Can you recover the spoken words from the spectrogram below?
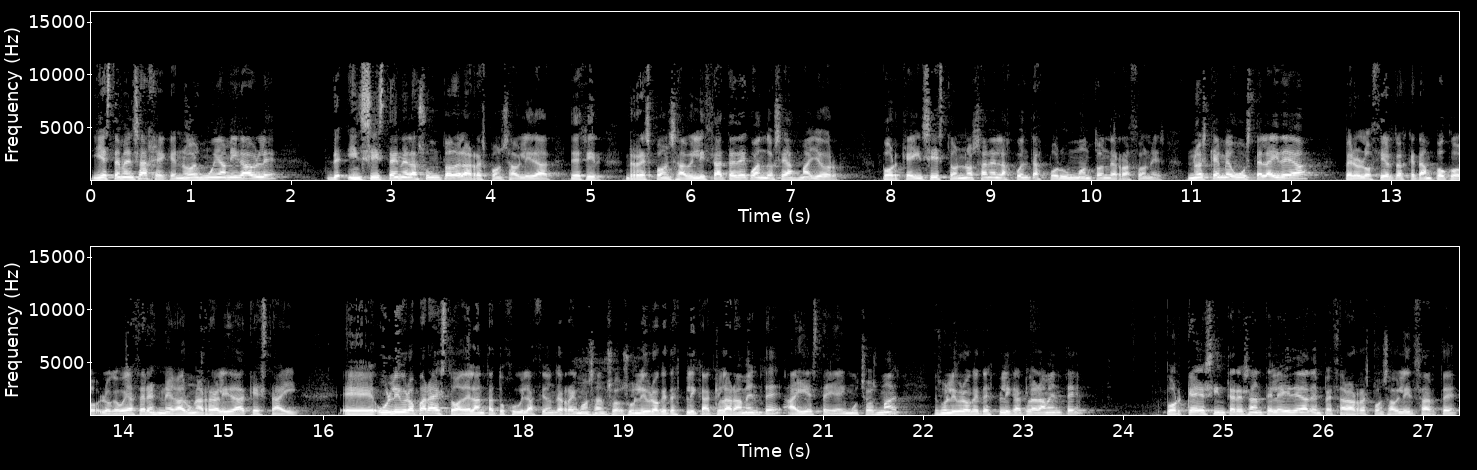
Y este mensaje, que no es muy amigable, insiste en el asunto de la responsabilidad. Es decir, responsabilízate de cuando seas mayor. Porque, insisto, no salen las cuentas por un montón de razones. No es que me guste la idea, pero lo cierto es que tampoco lo que voy a hacer es negar una realidad que está ahí. Eh, un libro para esto, Adelanta tu jubilación, de Raymond Sansos, un libro que te explica claramente, hay este y hay muchos más, es un libro que te explica claramente por qué es interesante la idea de empezar a responsabilizarte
